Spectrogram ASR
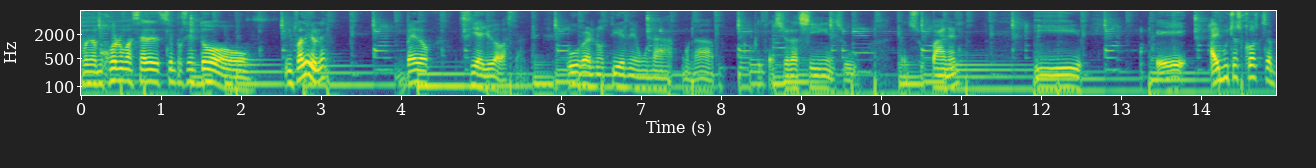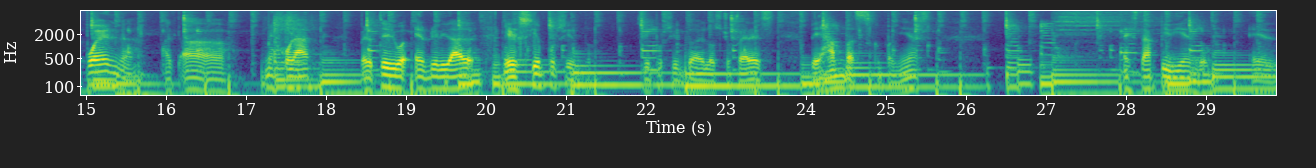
pues a lo mejor no va a ser el 100% infalible, pero sí ayuda bastante. Uber no tiene una, una aplicación así en su, en su panel y hay muchas cosas que se pueden mejorar, pero te digo, en realidad el 100%, 100% de los choferes de ambas compañías está pidiendo el,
